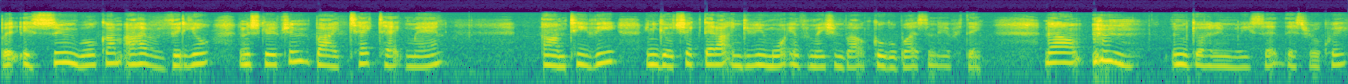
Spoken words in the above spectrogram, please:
but it soon will come. I have a video in the description by Tech Tech Man um, TV, and you go check that out and give you more information about Google Buzz and everything. Now, let me go ahead and reset this real quick.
